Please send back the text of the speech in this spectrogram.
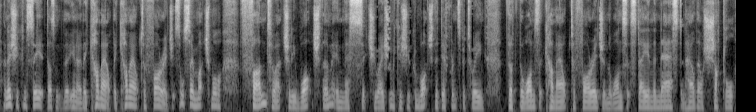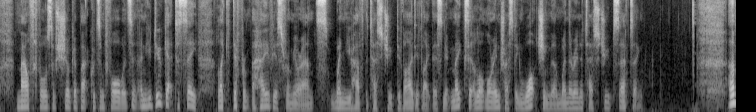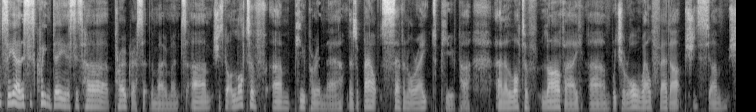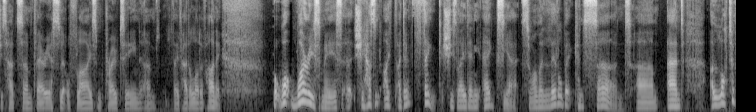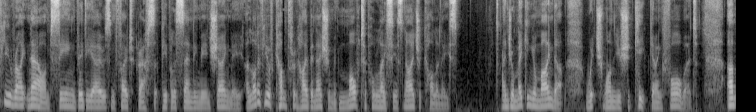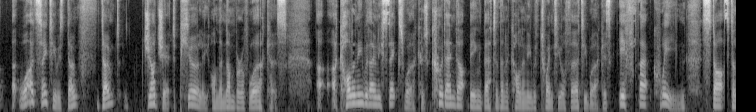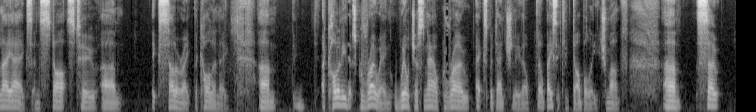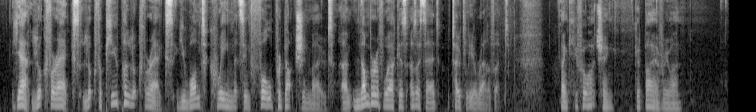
And as you can see, it doesn't, you know, they come out, they come out to forage. It's also much more fun to actually watch them in this situation because you can watch the difference between the, the ones that come out to forage and the ones that stay in the nest and how they'll shuttle mouthfuls of sugar backwards and forwards. And, and you do get to see like different behaviors from your ants when you have the test tube divided like this. And it makes it a lot more interesting watching them when they're in a test tube setting. Um, so yeah, this is Queen D. This is her progress at the moment. Um, she's got a lot of um, pupa in there. There's about seven or eight pupa, and a lot of larvae, um, which are all well fed up. She's um, she's had some various little flies and protein. Um, they've had a lot of honey. But what worries me is uh, she hasn't, I, I don't think she's laid any eggs yet. So I'm a little bit concerned. Um, and a lot of you right now, I'm seeing videos and photographs that people are sending me and showing me. A lot of you have come through hibernation with multiple Lasius niger colonies and you're making your mind up which one you should keep going forward. Um, uh, what I'd say to you is don't don't judge it purely on the number of workers. A, a, colony with only six workers could end up being better than a colony with 20 or 30 workers if that queen starts to lay eggs and starts to um, accelerate the colony. Um, a colony that's growing will just now grow exponentially. They'll they'll basically double each month. Um, so yeah, look for eggs. Look for pupa, look for eggs. You want a queen that's in full production mode. Um, number of workers, as I said, totally irrelevant. Thank you for watching. Goodbye, everyone.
